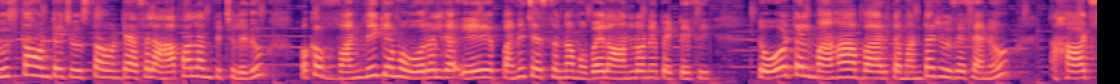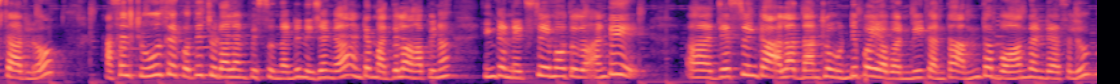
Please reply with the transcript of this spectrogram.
చూస్తూ ఉంటే చూస్తూ ఉంటే అసలు ఆపాలనిపించలేదు. ఒక వన్ వీక్ ఏమో ఓవరాల్గా ఏ పని చేస్తున్నా మొబైల్ ఆన్లోనే పెట్టేసి టోటల్ మహాభారతం అంతా చూసేశాను. హాట్స్టార్లో. అసలు చూసే కొద్దీ చూడాలనిపిస్తుందండి నిజంగా. అంటే మధ్యలో ఆపిన ఇంకా నెక్స్ట్ ఏమవుతుందో. అంటే జస్ట్ ఇంకా అలా దాంట్లో ఉండిపోయా వన్ వీక్ అంతా. అంత బాగుందండి అసలు.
